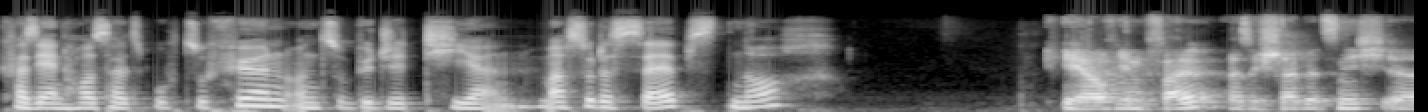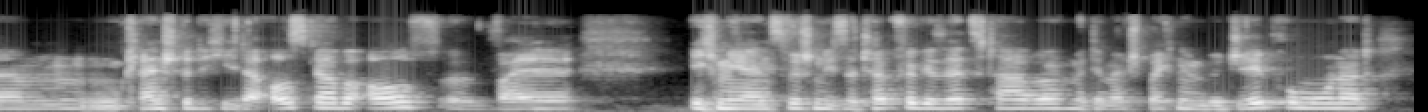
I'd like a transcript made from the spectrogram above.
quasi ein Haushaltsbuch zu führen und zu budgetieren. Machst du das selbst noch? Ja, auf jeden Fall. Also ich schreibe jetzt nicht ähm, kleinschrittig jede Ausgabe auf, weil ich mir inzwischen diese Töpfe gesetzt habe mit dem entsprechenden Budget pro Monat.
